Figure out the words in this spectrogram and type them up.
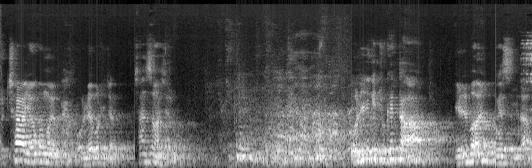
주차 요금을 확 올려버리자. 찬성하시는 분. 올리는 게 좋겠다. 1번 보겠습니다.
